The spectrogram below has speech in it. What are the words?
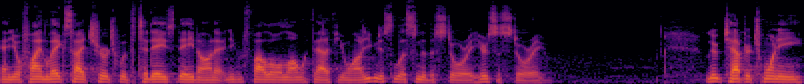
And you'll find Lakeside Church with today's date on it. And you can follow along with that if you want. You can just listen to the story. Here's the story Luke chapter 20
